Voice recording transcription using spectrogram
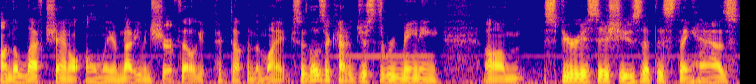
on the left channel only. I'm not even sure if that'll get picked up in the mic. So those are kind of just the remaining um, spurious issues that this thing has.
